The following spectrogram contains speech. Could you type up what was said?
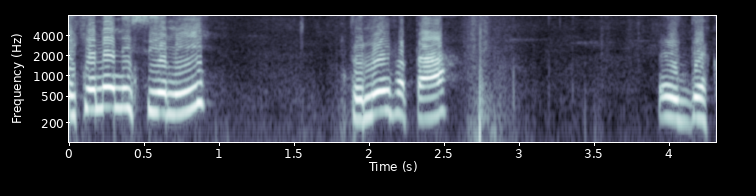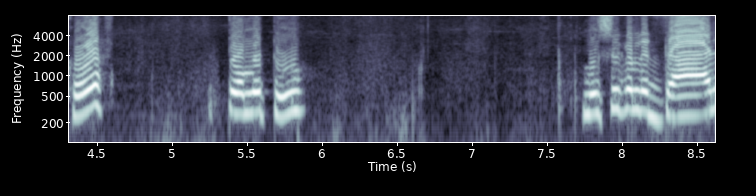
এখানে নিছি আমি ধনিয়া পাতা, এই দেখো, টমেটো মুসুকালের ডাল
